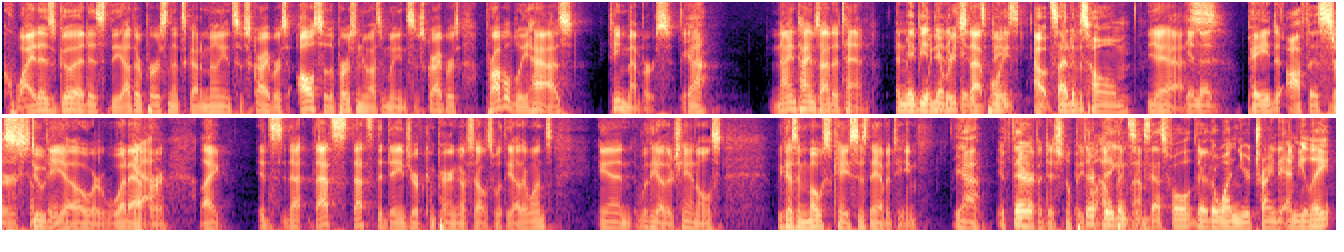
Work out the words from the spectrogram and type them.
quite as good as the other person that's got a million subscribers, also the person who has a million subscribers probably has team members. Yeah. Nine times out of ten, And maybe a When you reach that space point- outside of his home yeah in a paid office or something. studio or whatever. Like it's that that's that's the danger of comparing ourselves with the other ones and with the other channels, because in most cases they have a team. Yeah. If They they're have additional people they're big and them. successful, they're the one you're trying to emulate.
